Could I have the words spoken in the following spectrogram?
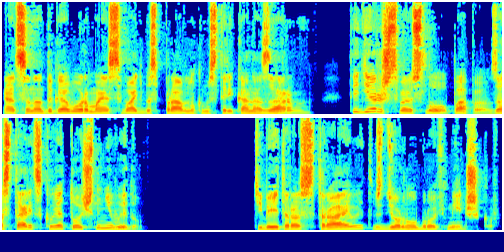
А цена договора моя свадьба с правнуком старика Назарова? Ты держишь свое слово, папа. За Старицкого я точно не выйду. Тебе это расстраивает? Вздернул бровь Меньшиков.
